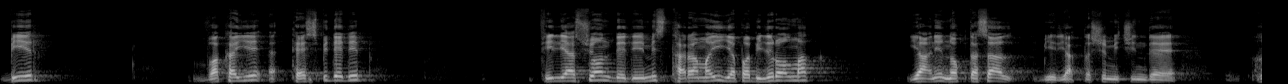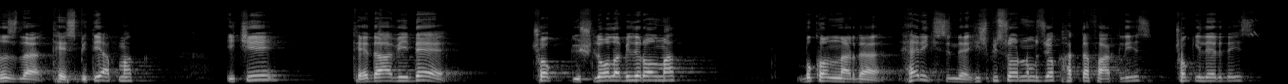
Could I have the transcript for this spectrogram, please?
Bir, vakayı tespit edip filyasyon dediğimiz taramayı yapabilir olmak, yani noktasal bir yaklaşım içinde hızla tespiti yapmak. İki, tedavide çok güçlü olabilir olmak. Bu konularda her ikisinde hiçbir sorunumuz yok. Hatta farklıyız. Çok ilerideyiz.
